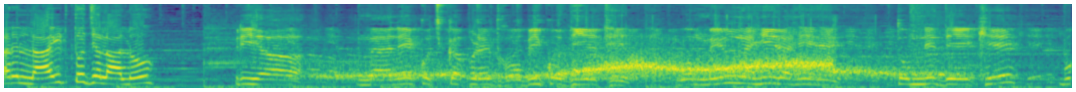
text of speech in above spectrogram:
अरे लाइट तो जला लो। प्रिया, मैंने कुछ कपड़े धोबी को दिए थे। वो मिल नहीं रहे हैं तुमने देखे? वो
